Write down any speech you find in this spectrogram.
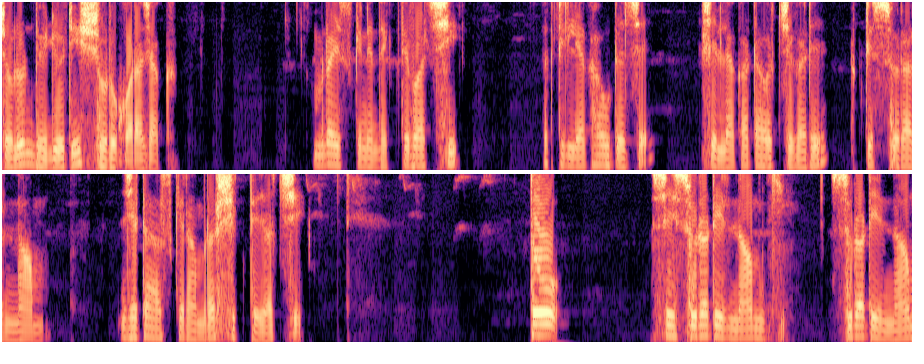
চলুন ভিডিওটি শুরু করা যাক। আমরা স্ক্রিনে দেখতে পাচ্ছি, একটি লেখা উঠেছে। সেই লেখাটা হচ্ছে গারে একটি সুরার নাম, যেটা আজকের আমরা শিখতে যাচ্ছি। তো সেই সুরাটির নাম কি? সুরাটির নাম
